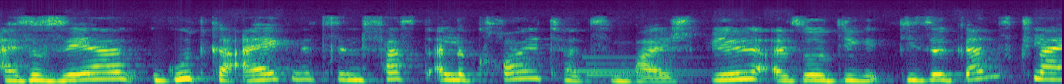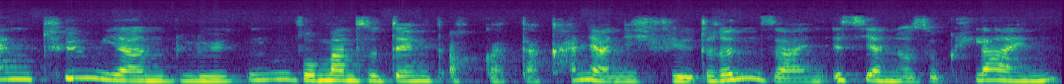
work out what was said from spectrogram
Also sehr gut geeignet sind fast alle Kräuter zum Beispiel. Also die, diese ganz kleinen Thymianblüten, wo man so denkt, ach Gott, da kann ja nicht viel drin sein, ist ja nur so klein.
